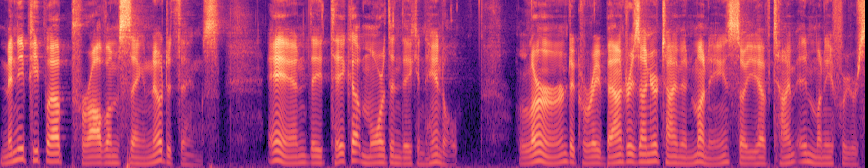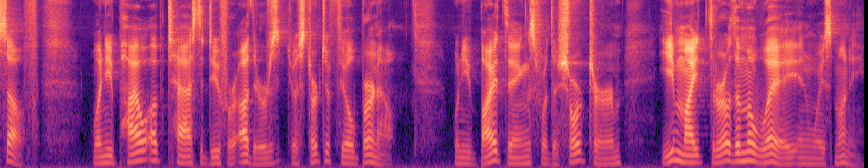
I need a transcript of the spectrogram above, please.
Many people have problems saying no to things, and they take up more than they can handle. Learn to create boundaries on your time and money so you have time and money for yourself. When you pile up tasks to do for others, you'll start to feel burnout. When you buy things for the short term, you might throw them away and waste money.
